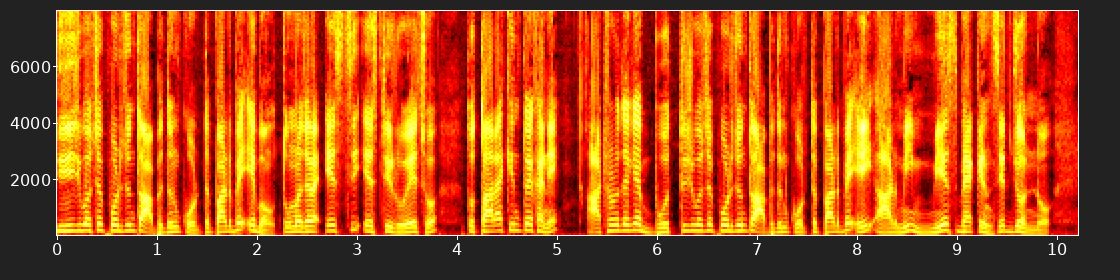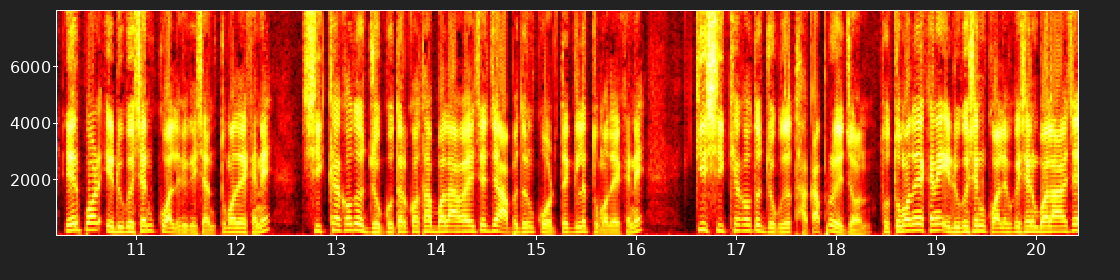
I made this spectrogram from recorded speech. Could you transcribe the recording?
তিরিশ বছর পর্যন্ত আবেদন করতে পারবে এবং তোমরা যারা এসসি, এসটি রয়েছো, তো তারা কিন্তু এখানে আঠেরো থেকে বত্রিশ বছর পর্যন্ত আবেদন করতে পারবে এই আর্মি মেস ভ্যাকেন্সির জন্য। এরপর এডুকেশন কোয়ালিফিকেশান। তোমাদের এখানে শিক্ষাগত যোগ্যতার কথা বলা হয়েছে যে আবেদন করতে গেলে তোমাদের এখানে কি শিক্ষাগত যোগ্যতা থাকা প্রয়োজন? তো তোমাদের এখানে এডুকেশন কোয়ালিফিকেশন বলা আছে,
